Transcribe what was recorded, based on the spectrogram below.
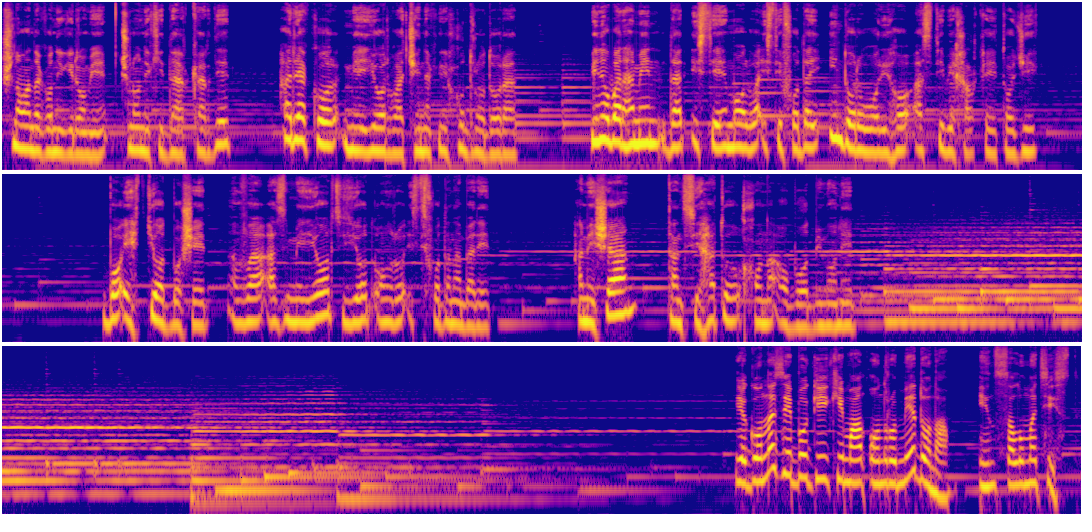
Шунавандагони гиромӣ чуноне ки дарк кардед ҳар як кор меъёр ва ченакни худро дорад. Бинобар ҳамин дар истеъмол ва истифодаи ин доровориҳо аз тиби халқии тоҷик бо эҳтиёт бошед ва аз меъёр зиёд онро истифода набаред. Ҳамеша тансиҳату хонаобод бимонед. Ягона зебогӣ ки ман онро медонам ин саломатист.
